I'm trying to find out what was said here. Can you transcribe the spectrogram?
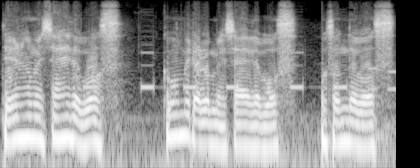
Tienes un mensaje de voz. ¿Cómo miro los mensajes de voz? Buzón de voz.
